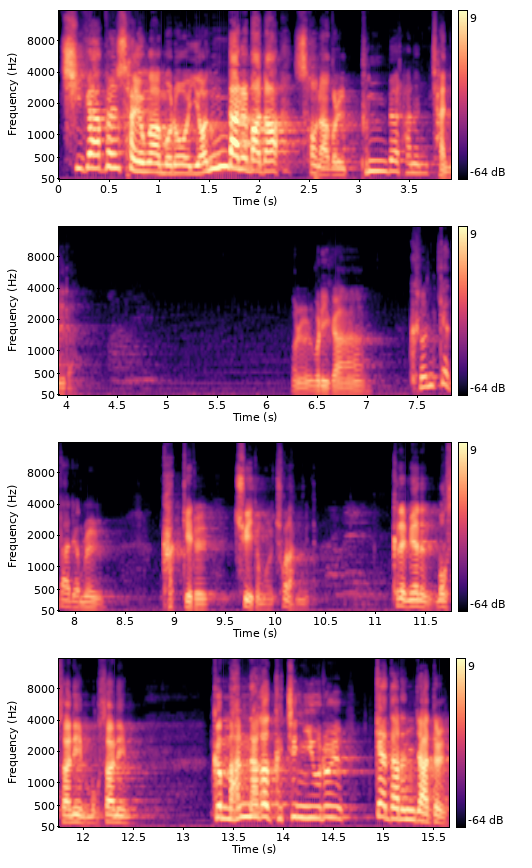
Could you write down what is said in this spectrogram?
지각을 사용함으로 연단을 받아 선악을 분별하는 자니라. 오늘 우리가 그런 깨달음을 갖기를 주의 이름으로 축원합니다. 그러면 목사님, 목사님, 그 만나가 그친 이유를 깨달은 자들,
